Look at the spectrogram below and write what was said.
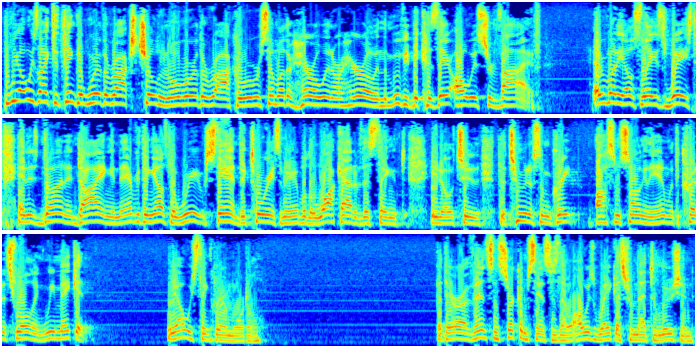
But we always like to think that we're the Rock's children, or we're the Rock, or we're some other heroine or hero in the movie because they always survive. Everybody else lays waste and is done and dying and everything else, but we stand victorious and be able to walk out of this thing, you know, to the tune of some great, awesome song in the end with the credits rolling. We make it. We always think we're immortal. But there are events and circumstances that will always wake us from that delusion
